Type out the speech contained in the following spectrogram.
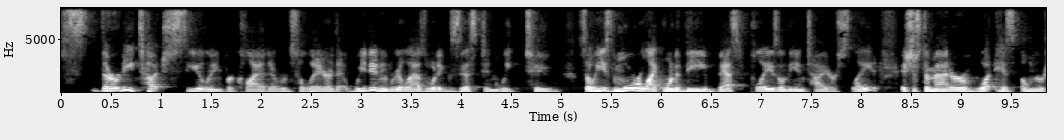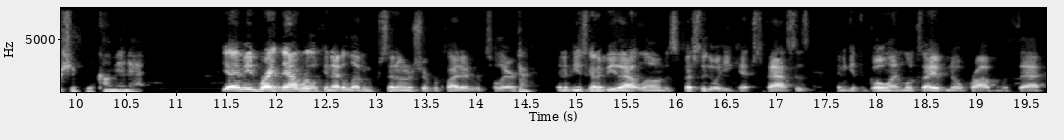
30 touch ceiling for Clyde Edwards Helaire that we didn't realize would exist in week two. So he's more like one of the best plays on the entire slate. It's just a matter of what his ownership will come in at. Yeah, I mean, right now we're looking at 11% ownership for Clyde Edwards Helaire. Okay. And if he's going to be that lone, especially the way he catches passes and get the goal line looks, I have no problem with that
